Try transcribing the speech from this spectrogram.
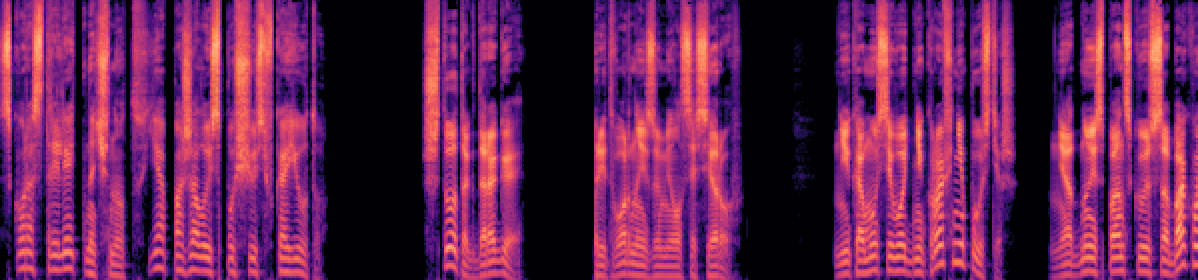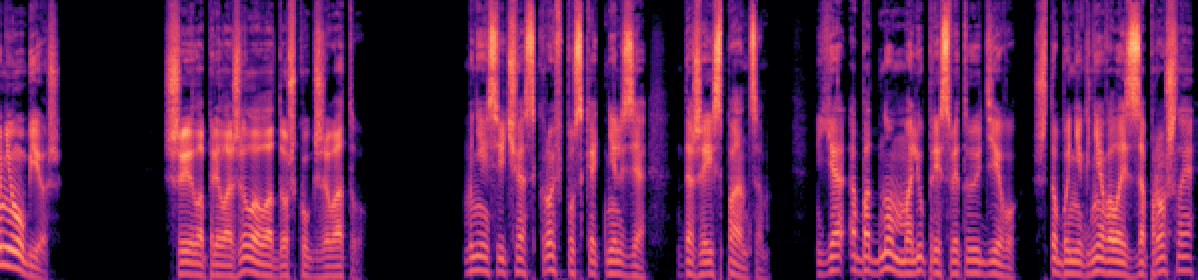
«Скоро стрелять начнут, я, пожалуй, спущусь в каюту». «Что так, дорогая?» Притворно изумился Серов. «Никому сегодня кровь не пустишь? Ни одну испанскую собаку не убьешь?» Шейла приложила ладошку к животу. «Мне сейчас кровь пускать нельзя, даже испанцам. Я об одном молю Пресвятую Деву, чтобы не гневалась за прошлое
